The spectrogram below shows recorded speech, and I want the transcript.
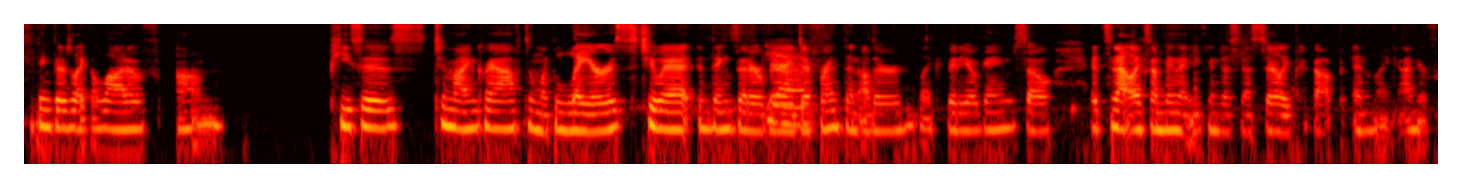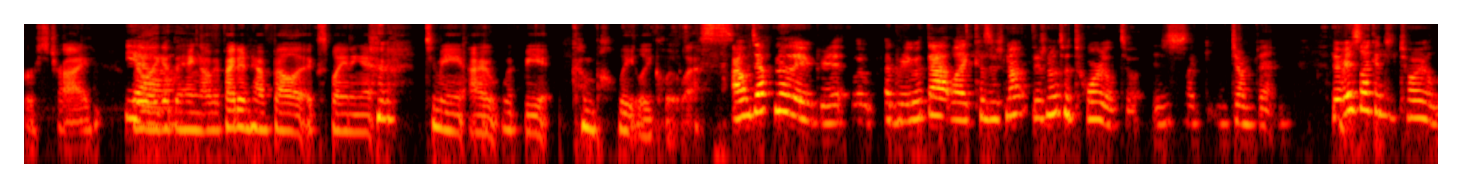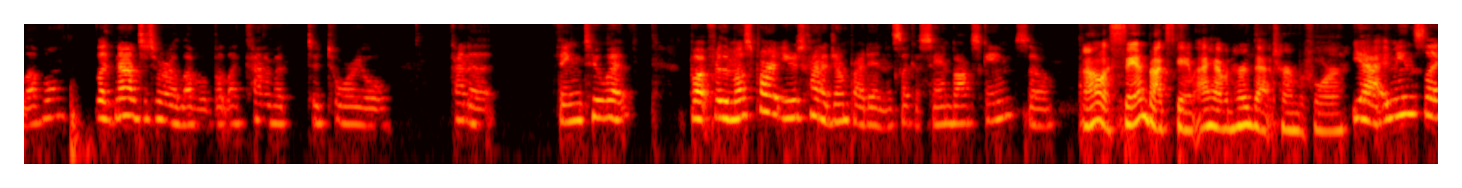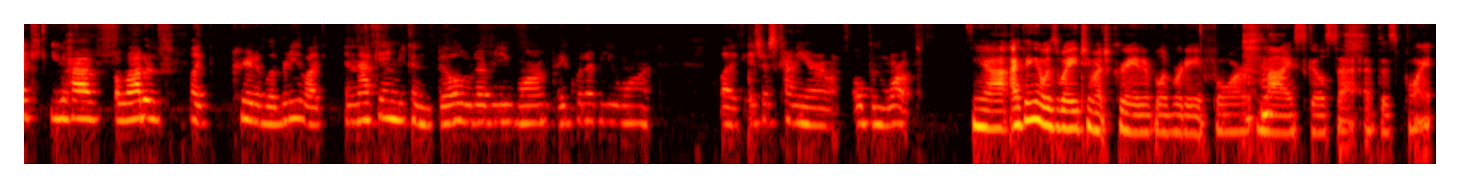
I think there's like a lot of um pieces to Minecraft and like layers to it and things that are very Yeah. different than other like video games. So it's not like something that you can just necessarily pick up and like on your first try really get the hang of. If I didn't have Bella explaining it to me, I would be completely clueless. I would definitely agree uh, agree with that. Like, cause there's not there's no tutorial to it. It's just like jump in. There is like a tutorial level, like not a tutorial level, but like kind of a tutorial kind of thing to it. But for the most part, you just kind of jump right in. It's like a sandbox game, so Oh, a sandbox game. I haven't heard that term before. yeah, it means like you have a lot of like creative liberty. Like in that game, you can build whatever you want, break whatever you want. Like it's just kind of your open world. Yeah, I think it was way too much creative liberty for my skill set at this point.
